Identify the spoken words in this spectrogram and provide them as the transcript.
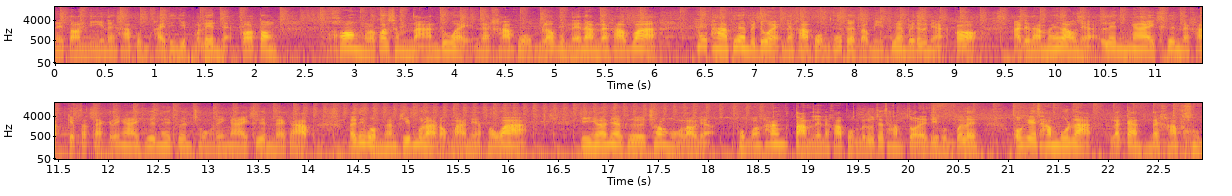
ในตอนนี้นะครับผมใครที่หยิบมาเล่นเนี่ยก็ต้องคล่องแล้วก็ชำนาญด้วยนะครับผมแล้วผมแนะนำนะครับว่าให้พาเพื่อนไปด้วยนะครับผมถ้าเกิดเรามีเพื่อนไปด้วยเนี่ยก็ อาจจะทำให้เราเนี่ยเล่นง่ายขึ้นนะครับเก็บสแต็กได้ง่ายขึ้นให้เพื่อนชงได้ง่ายขึ้นนะครับและที่ผมทำคลิปมูลาดออกมาเนี่ยเพราะว่าจริงแล้วเนี่ยคือช่องของเราเนี่ยผมค่อนข้างตันเลยนะครับผมไม่รู้จะทำตัวอะไรดีผมก็เลยโอเคทำมูลาดแล้วกันนะครับผม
